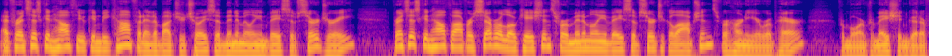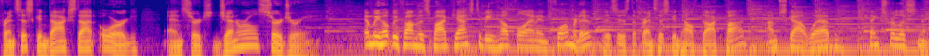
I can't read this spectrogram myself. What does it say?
At Franciscan Health, you can be confident about your choice of minimally invasive surgery. Franciscan Health offers several locations for minimally invasive surgical options for hernia repair. For more information, go to franciscandocs.org and search general surgery. And we hope you found this podcast to be helpful and informative. This is the Franciscan Health Doc Pod. I'm Scott Webb. Thanks for listening.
